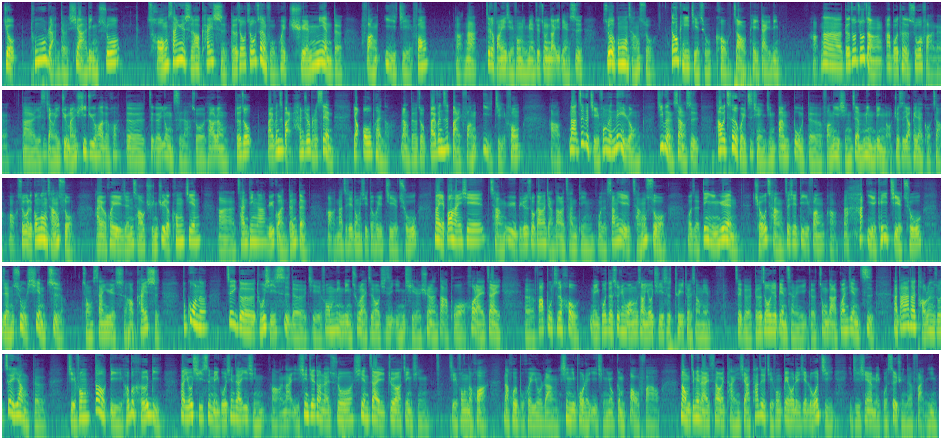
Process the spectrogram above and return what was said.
就突然的下令说。从三月十号开始，德州州政府会全面的防疫解封啊。那这个防疫解封里面最重要一点是，所有公共场所都可以解除口罩佩戴令。好，那德州州长阿伯特的说法呢，啊也是讲了一句蛮戏剧化的话的这个用词啊，说他要让德州百分之百 （hundred percent） 要 open 哦，让德州百分之百防疫解封。好，那这个解封的内容。基本上是他会撤回之前已经颁布的防疫行政命令哦，就是要佩戴口罩哦。所有的公共场所，还有会人潮群聚的空间啊、餐厅啊、旅馆等等啊，那这些东西都会解除。那也包含一些场域，比如说刚刚讲到的餐厅或者商业场所或者电影院、球场这些地方。好，那它也可以解除人数限制。从三月十号开始，不过呢。这个突袭式的解封命令出来之后，其实引起了轩然大波。后来在呃发布之后，美国的社群网络上，尤其是 Twitter 上面，这个德州就变成了一个重大关键字。那大家都在讨论说，这样的解封到底合不合理？那尤其是美国现在疫情啊，那以现阶段来说，现在就要进行解封的话，那会不会又让新一波的疫情又更爆发哦？那我们这边来稍微谈一下，它这个解封背后的一些逻辑，以及现在美国社群的反应。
